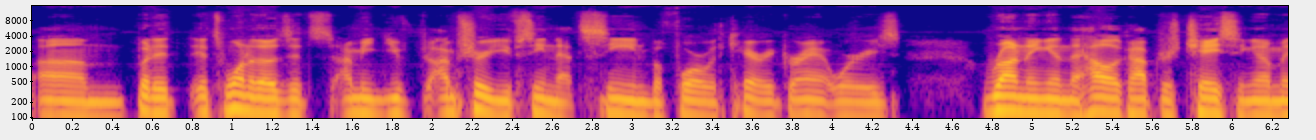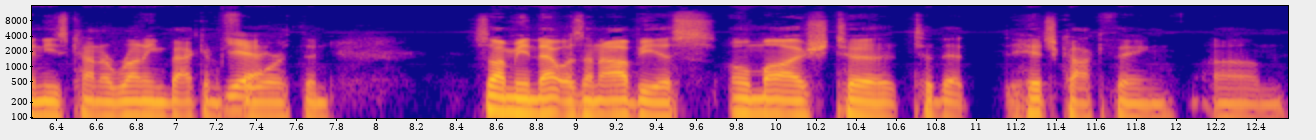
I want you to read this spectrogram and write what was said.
Um, but it, it's one of those, it's, I mean, you've, I'm sure you've seen that scene before with Cary Grant where he's running and the helicopter's chasing him and he's kind of running back and Yeah. forth. And so, I mean, that was an obvious homage to, to that Hitchcock thing. Um,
